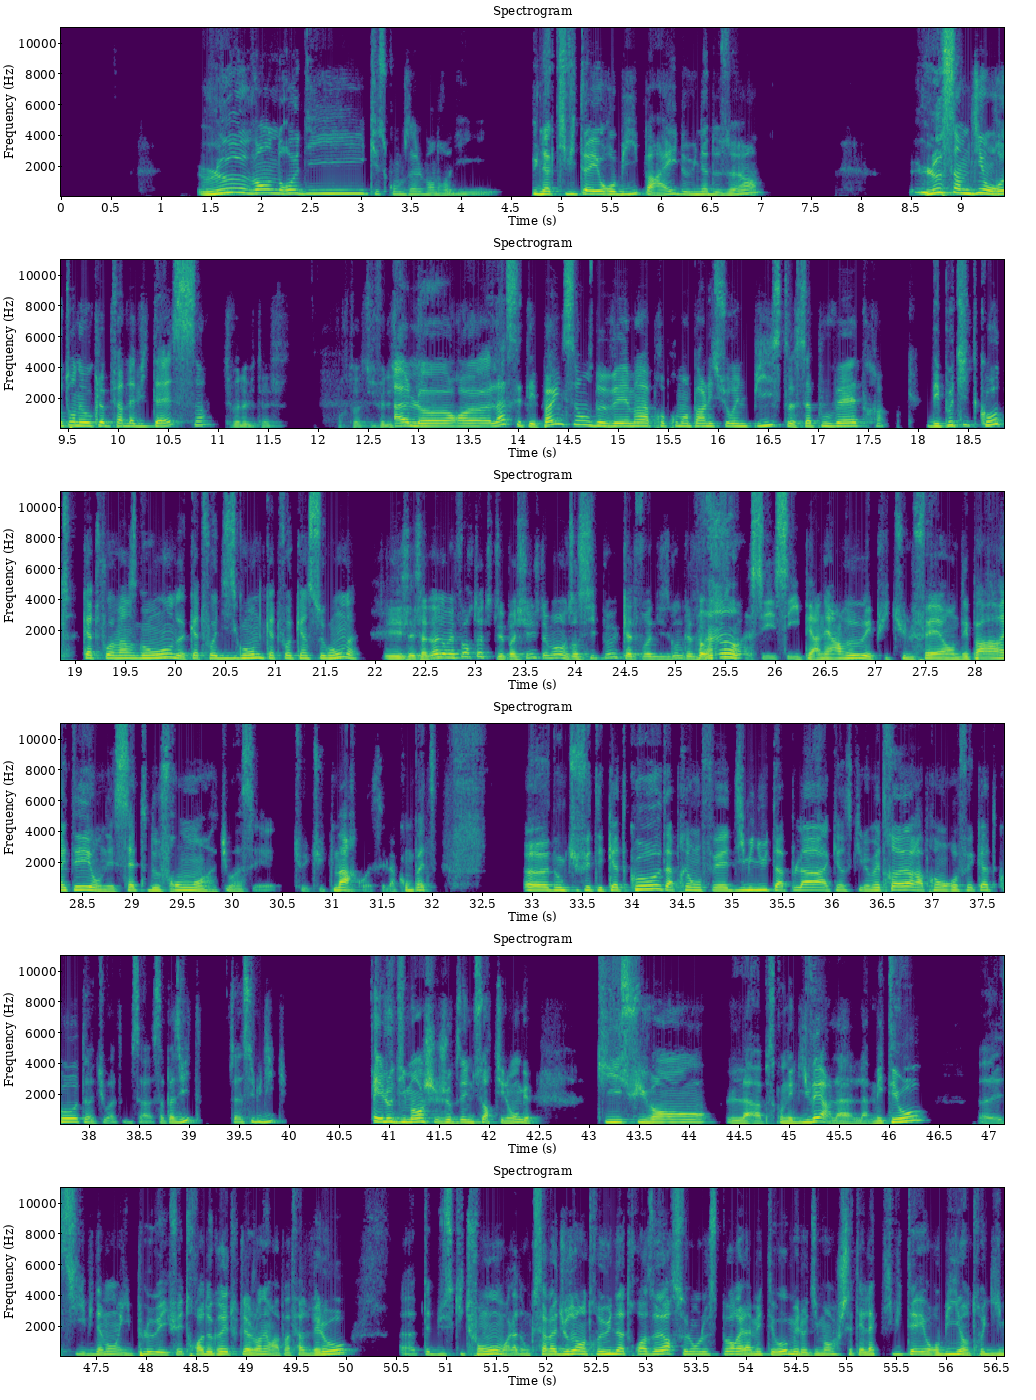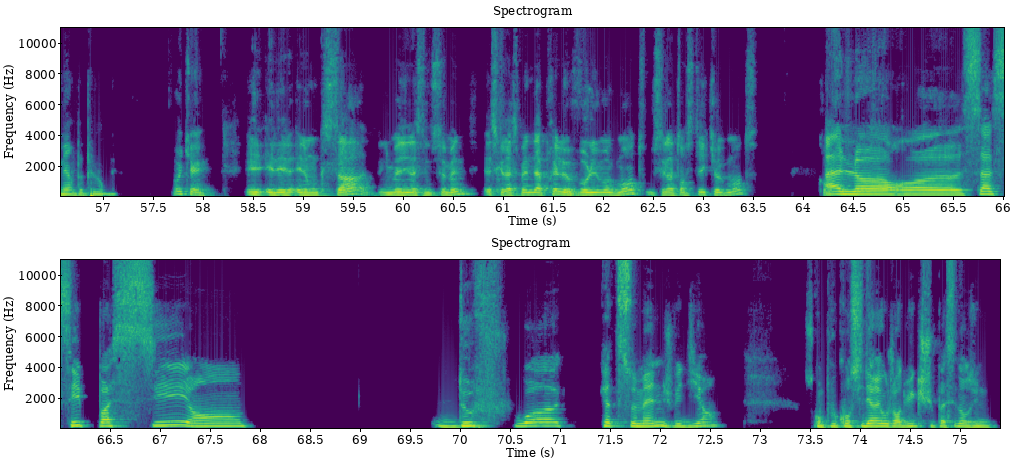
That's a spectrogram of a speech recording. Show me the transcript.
Le vendredi, qu'est-ce qu'on faisait le vendredi? Une activité aérobie, pareil, de 1 à 2 heures. Le samedi, on retournait au club faire de la vitesse. Tu fais de la vitesse pour toi, tu fais des Alors euh, là, c'était pas une séance de VMA à proprement parler sur une piste. Ça pouvait être des petites côtes, 4 fois 20 secondes, 4 fois 10 secondes, 4 fois 15 secondes. Et ça, ça doit comme effort, toi Tu te fais pas chier justement en faisant si peu 4 fois 10 secondes, 4 fois 20 Ah non, secondes c'est c'est hyper nerveux et puis tu le fais en départ arrêté, on est 7 de front, tu vois, c'est tu, tu te marres quoi, c'est la compète. Euh, donc tu fais tes quatre côtes, après on fait 10 minutes à plat à 15 km heure, après on refait quatre côtes, tu vois, ça passe vite, c'est assez ludique. Et le dimanche, je faisais une sortie longue qui suivant la parce qu'on est l'hiver, la, météo, euh, si évidemment il pleut et il fait 3 degrés toute la journée, on va pas faire de vélo. Euh, peut-être du ski de fond, voilà. Donc ça va durer entre une à trois heures selon le sport et la météo, mais le dimanche c'était l'activité aérobie entre guillemets un peu plus longue. Ok. Et, et, les- et donc ça, imagine c'est une semaine. Est-ce que la semaine d'après le volume augmente ou c'est l'intensité qui augmente? Comment ça Alors euh, ça s'est passé en deux fois quatre semaines, je vais dire. Ce qu'on peut considérer aujourd'hui que je suis passé dans une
